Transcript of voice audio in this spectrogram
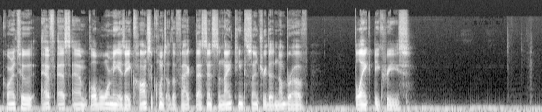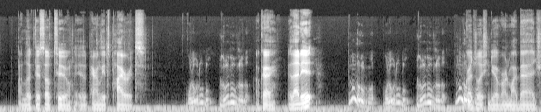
According to FSM, global warming is a consequence of the fact that since the 19th century, the number of blank decrease. I looked this up too. It, apparently, it's pirates. Okay, is that it? Congratulations. You have earned my badge.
